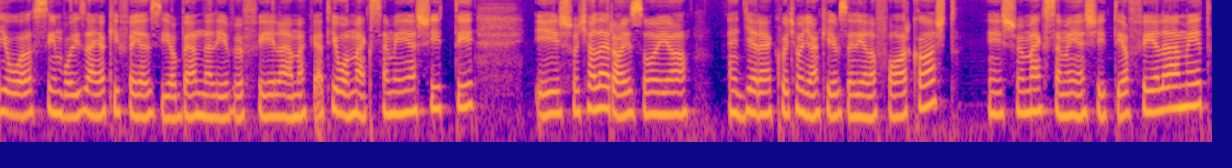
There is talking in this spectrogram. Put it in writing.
jól szimbolizálja, kifejezi a benne lévő félelmeket, jól megszemélyesíti, és hogyha lerajzolja egy gyerek, hogy hogyan képzeli el a farkast, és megszemélyesíti a félelmét,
